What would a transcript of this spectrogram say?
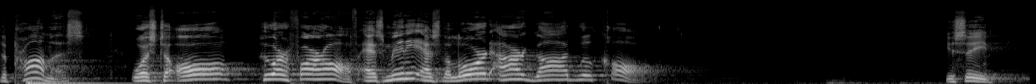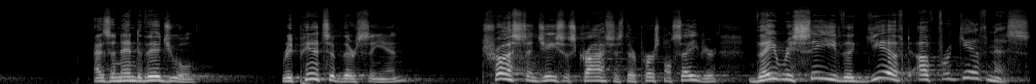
The promise was to all who are far off, as many as the Lord our God will call. You see, as an individual repents of their sin, trusts in Jesus Christ as their personal Savior, they receive the gift of forgiveness.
